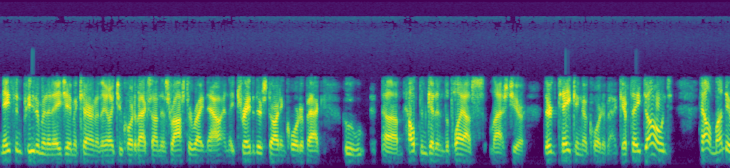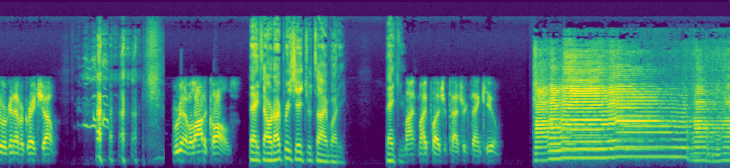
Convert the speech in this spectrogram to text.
Nathan Peterman and AJ McCarron are the only two quarterbacks on this roster right now, and they traded their starting quarterback who uh, helped them get into the playoffs last year. They're taking a quarterback. If they don't, hell, Monday we're going to have a great show. we're going to have a lot of calls. Thanks, Howard. I appreciate your time, buddy. Thank you. My, my pleasure, Patrick. Thank you.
